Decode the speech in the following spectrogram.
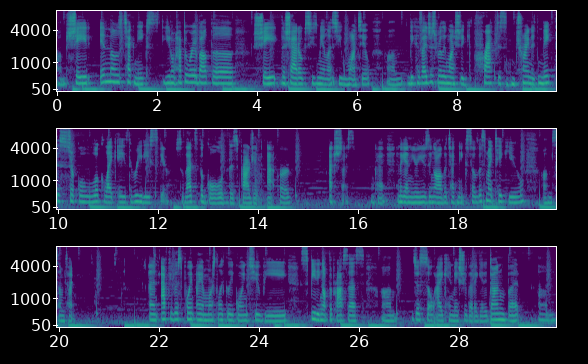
um, shade in those techniques. You don't have to worry about the shade, the shadow, excuse me, unless you want to, um, because I just really want you to practice trying to make this circle look like a 3D sphere. So that's the goal of this project at, or exercise okay? And again, you're using all the techniques, so this might take you um, some time. And after this point, I am most likely going to be speeding up the process um, just so I can make sure that I get it done, but um,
